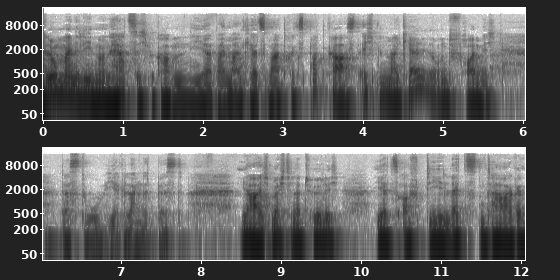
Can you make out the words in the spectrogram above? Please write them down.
Hallo meine Lieben und herzlich willkommen hier bei Michaels Matrix Podcast. Ich bin Michael und freue mich, dass du hier gelandet bist. Ja, ich möchte natürlich jetzt auf die letzten Tage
